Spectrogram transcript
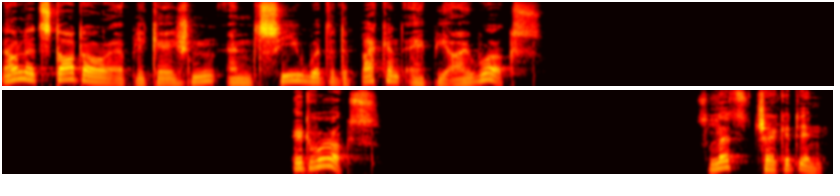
Now let's start our application and see whether the backend API works. It works. So let's check it in.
